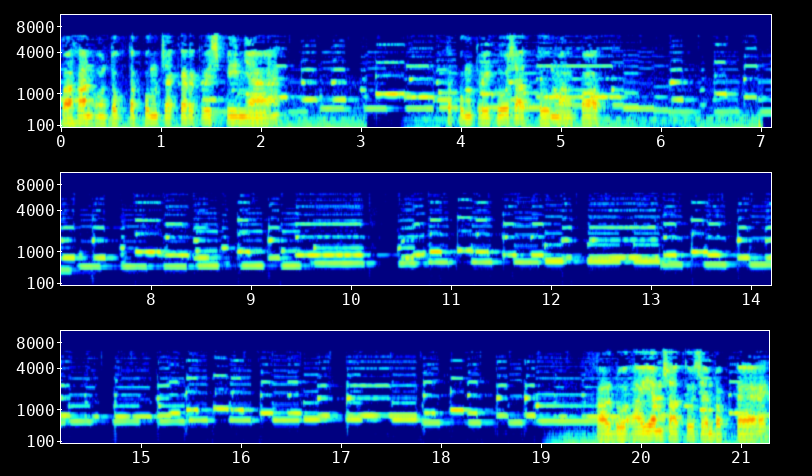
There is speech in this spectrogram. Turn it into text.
Bahan untuk tepung ceker crispy-nya Tepung terigu satu mangkok kaldu ayam 1 sendok teh,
